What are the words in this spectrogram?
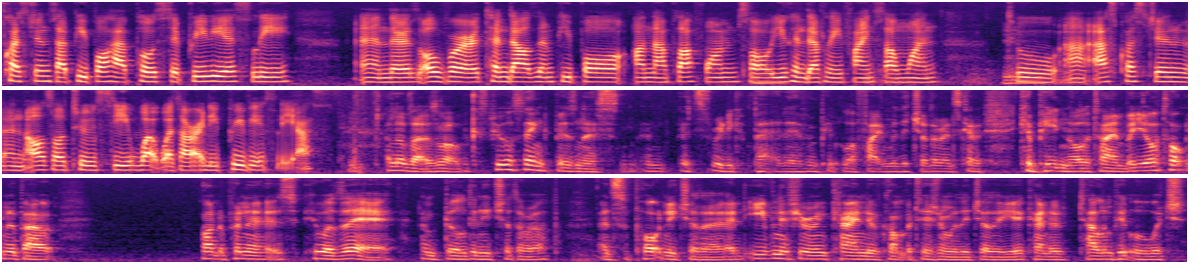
questions that people have posted previously. And there's over 10,000 people on that platform, so you can definitely find someone to uh, ask questions and also to see what was already previously asked. I love that as well because people think business and it's really competitive and people are fighting with each other and it's kind of competing all the time. But you're talking about entrepreneurs who are there and building each other up and supporting each other. And even if you're in kind of competition with each other, you're kind of telling people which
